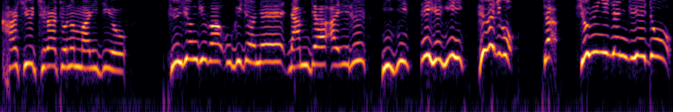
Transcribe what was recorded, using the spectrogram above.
카시트라토는 말이지요. 변성기가 오기 전에 남자 아이를 히히 헤헤히 해가지고 자 성인이 된 뒤에도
